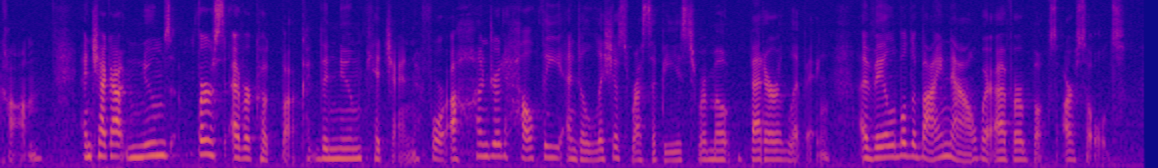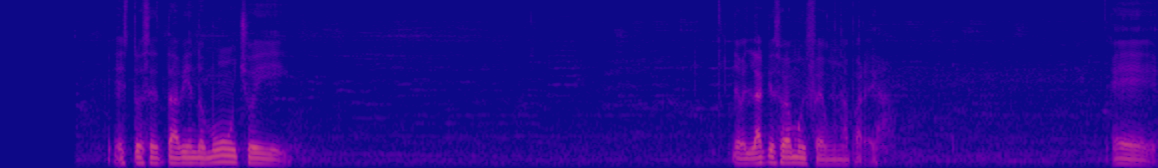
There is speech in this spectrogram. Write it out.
com and check out Noom's first ever cookbook, The Noom Kitchen, for a hundred healthy and delicious recipes to promote better living. Available to buy now wherever books are sold. Esto se está viendo mucho y de verdad que es muy feo una pareja. Eh,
